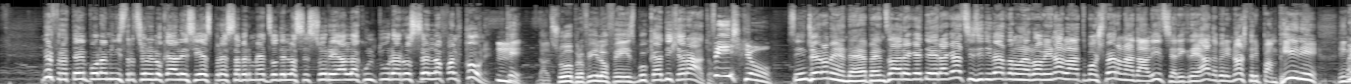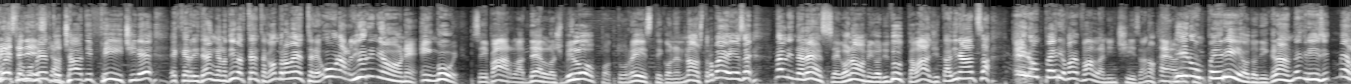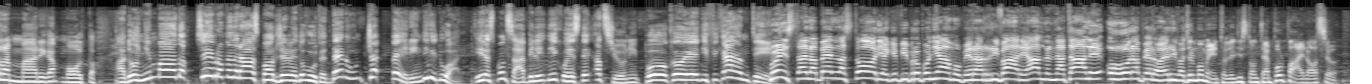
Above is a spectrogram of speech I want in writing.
Nel frattempo l'amministrazione locale si è espressa per mezzo dell'assessore alla cultura Rossella Falcone, Mm. che dal suo profilo Facebook ha dichiarato Fischio! Sinceramente, eh, pensare che dei ragazzi si divertano nel rovinare l'atmosfera natalizia ricreata per i nostri pampini in Ma questo momento già difficile e che ritengano divertente compromettere una riunione in cui si parla dello sviluppo turistico nel nostro paese nell'interesse economico di tutta la cittadinanza In un periodo, fa- falla un'incisa, no? Eh, In un periodo di grande crisi mi rammarica molto. Ad ogni modo, si provvederà a sporgere le dovute denunce per individuare i responsabili di queste azioni poco edificanti. Questa è la bella storia che vi proponiamo per arrivare al Natale. Ora però è arrivato il momento degli Stone Temple Pilots.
